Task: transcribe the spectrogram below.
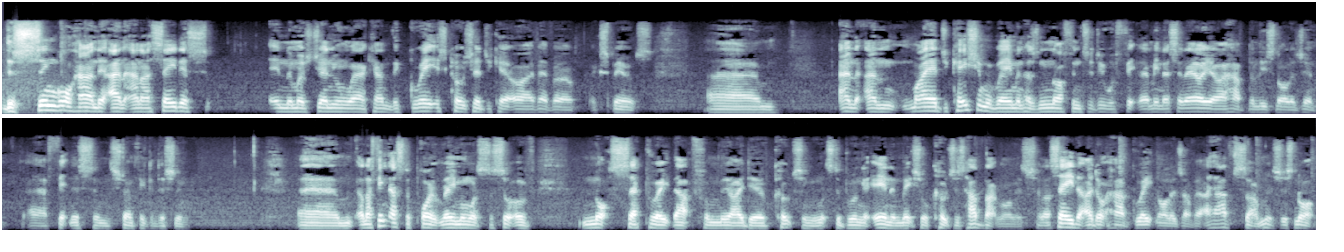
the single-handed, and, and I say this in the most genuine way I can, the greatest coach educator I've ever experienced. Um, and and my education with Raymond has nothing to do with fit. I mean, that's an area I have the least knowledge in, uh, fitness and strength and conditioning. Um, and I think that's the point. Raymond wants to sort of not separate that from the idea of coaching. He wants to bring it in and make sure coaches have that knowledge. And I say that I don't have great knowledge of it. I have some. It's just not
